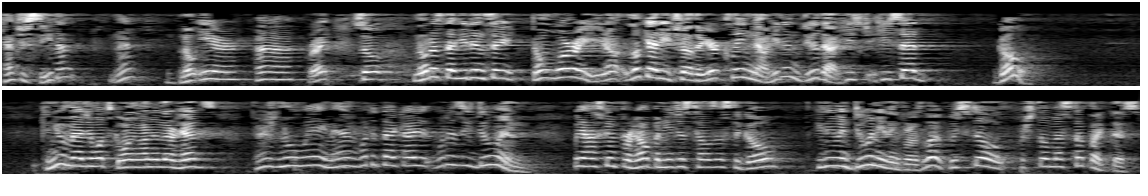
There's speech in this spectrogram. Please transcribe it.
Can't you see that? No ear, huh? Right? So notice that he didn't say, "Don't worry, you know, look at each other. You're clean now." He didn't do that. He he said, "Go." Can you imagine what's going on in their heads? There's no way, man. What did that guy? What is he doing? We ask him for help, and he just tells us to go. He didn't even do anything for us. Look, we still we're still messed up like this.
